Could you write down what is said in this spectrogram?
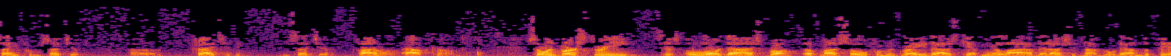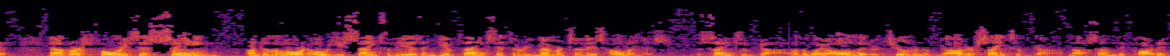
saved from such a uh, tragedy and such a final outcome. So in verse 3, it says, O Lord, thou hast brought up my soul from the grave, thou hast kept me alive, that I should not go down to the pit. Now, verse 4, he says, Sing unto the Lord, O you saints of his, and give thanks at the remembrance of his holiness. The saints of God. By the way, all that are children of God are saints of God, not some departed,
